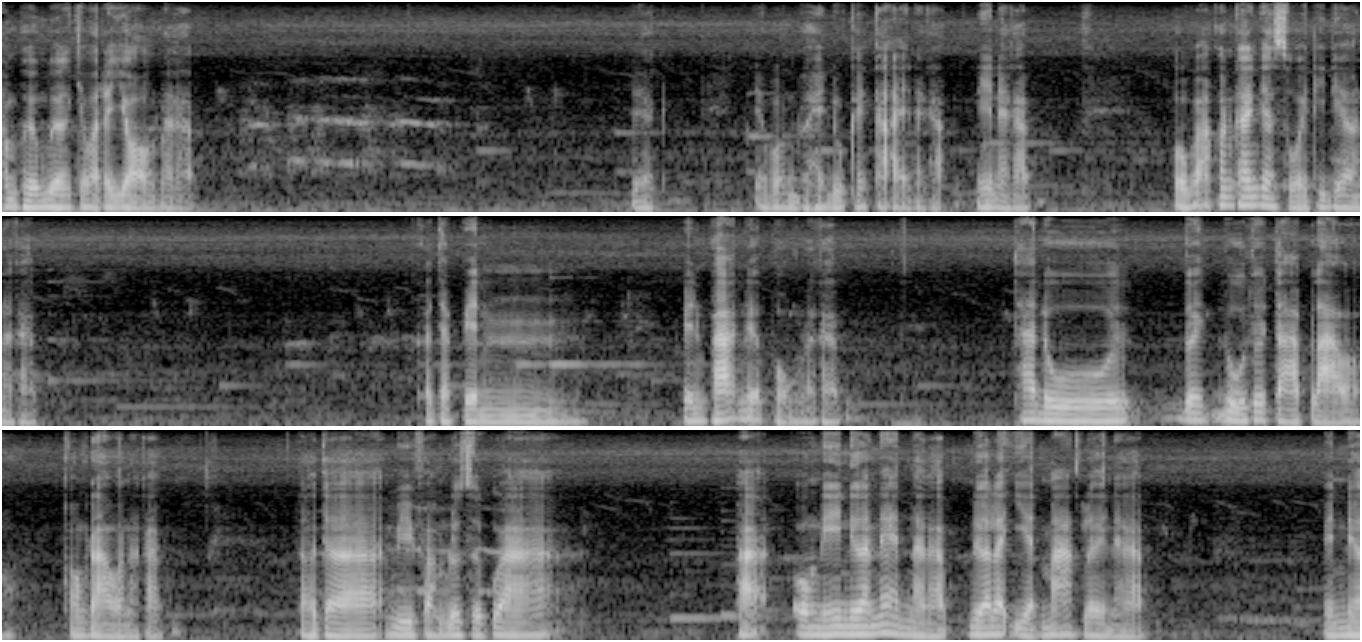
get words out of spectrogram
อำเภอเมืองจังหวัดระยองนะครับ เดี๋ยวเดี๋ยวผมดูให้ดูใกล้ๆนะครับ นี่นะครับ ผมว่าค่อนข้างจะสวยทีเดียวนะครับ ก็จะเป็นเป็นพระเนื้อผงนะครับ ถ้าดูด้วยดูด้วยตาเปล่าของเรานะครับ เราจะมีความรู้สึกว่าพระองค์นี้เนื้อแน่นนะครับ เนื้อละเอียดมากเลยนะครับ เป็นเนื้อ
